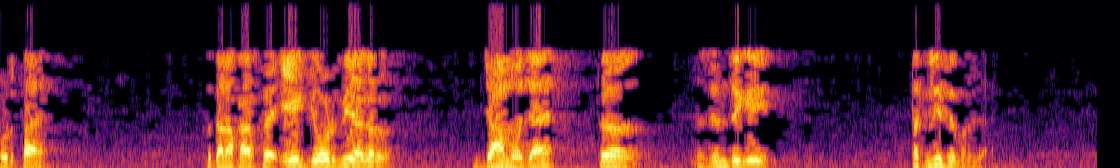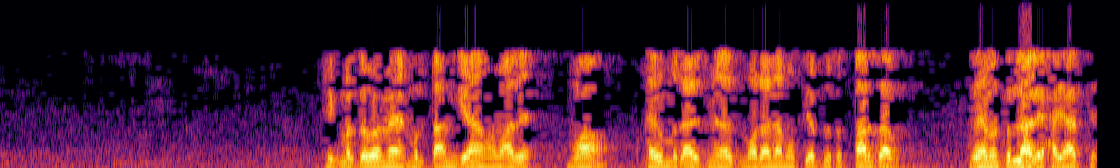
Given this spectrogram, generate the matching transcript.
مڑتا ہے۔ خدا نخواستہ ایک جوڑ بھی اگر جام ہو جائے تو زندگی تکلیف سے بھر جائے۔ ایک مرتبہ میں ملتان گیا ہمارے وہاں خیر مدارس میں مولانا مفتی عبدالستار صاحب رحمۃ اللہ علیہ حیات تھے۔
